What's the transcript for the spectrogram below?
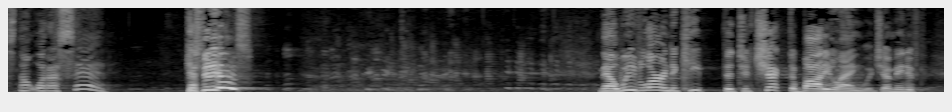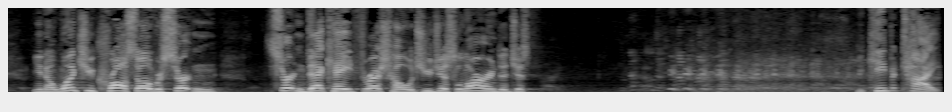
it's not what I said. Yes, it is. now, we've learned to keep the, to check the body language. I mean, if, you know, once you cross over certain, certain decade thresholds, you just learn to just, you keep it tight.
